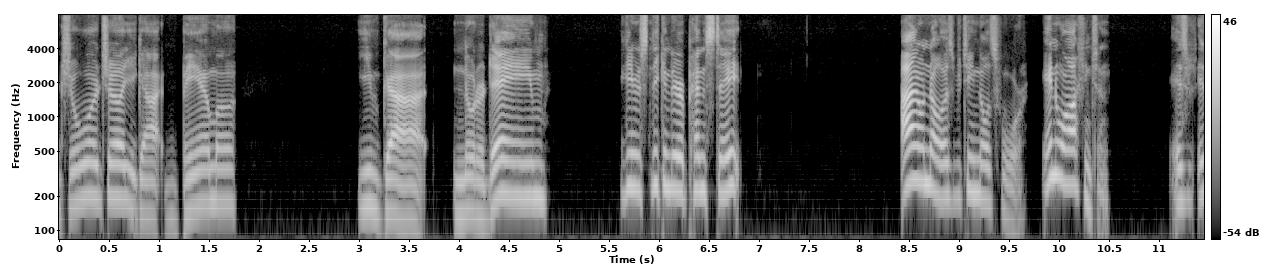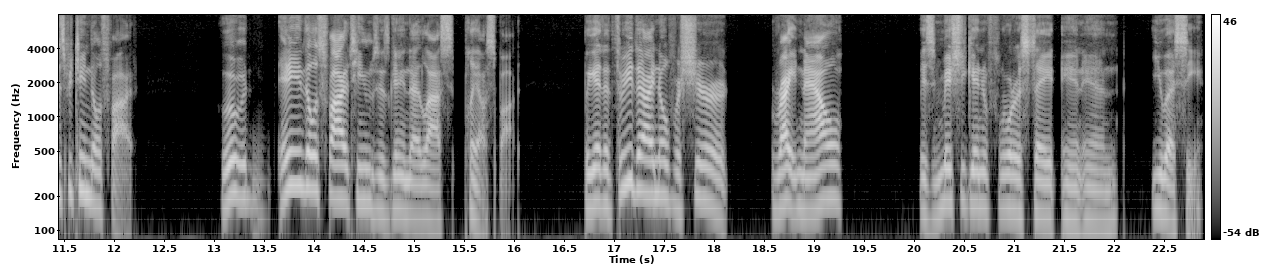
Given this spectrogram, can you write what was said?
Georgia, you got Bama, you got Notre Dame. You can even sneak into Penn State. I don't know. It's between those four. In Washington, it's, it's between those five. Any of those five teams is getting that last playoff spot. But yeah, the three that I know for sure right now is Michigan, Florida State, and, and USC.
